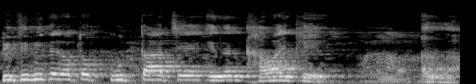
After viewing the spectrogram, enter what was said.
পৃথিবীতে যত কুত্তা আছে এদের খাওয়ায় কে? আল্লাহ।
